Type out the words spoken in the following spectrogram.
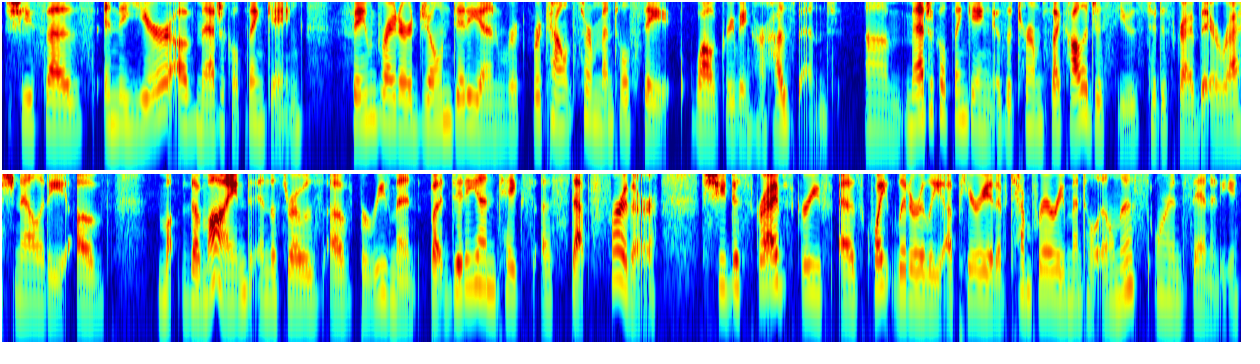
she says In the year of magical thinking, famed writer Joan Didion re- recounts her mental state while grieving her husband. Um, magical thinking is a term psychologists use to describe the irrationality of m- the mind in the throes of bereavement, but Didion takes a step further. She describes grief as quite literally a period of temporary mental illness or insanity.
